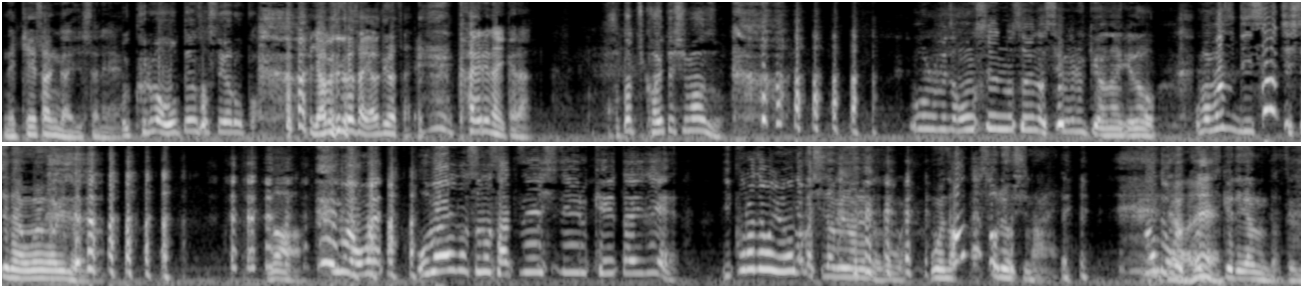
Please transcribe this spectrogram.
ね計算外でしたね。俺車横転させてやろうか。やめてくださいやめてください。帰れないから形変えてしまうぞ俺別に温泉のそういうのは責める気はないけど、お前まずリサーチしてないお前が悪いんだよな。なあ。今お前、お前のその撮影している携帯で、いくらでも世の中調べられるんだぞ、お前。お前なんでそれをしない？なんでお前ぶっつけでやるんだ、全部？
